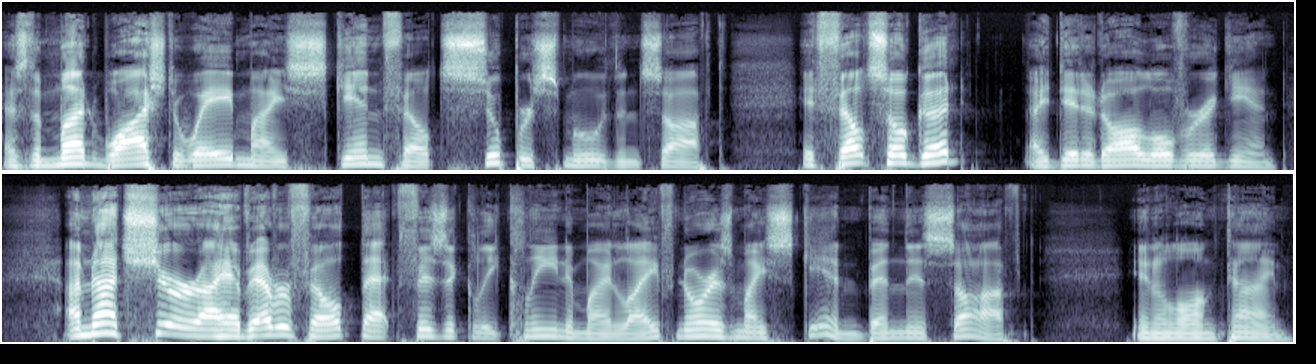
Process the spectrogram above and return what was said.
As the mud washed away, my skin felt super smooth and soft. It felt so good, I did it all over again. I'm not sure I have ever felt that physically clean in my life, nor has my skin been this soft in a long time.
